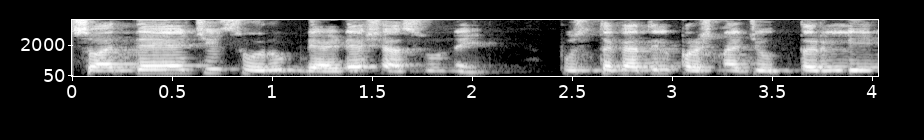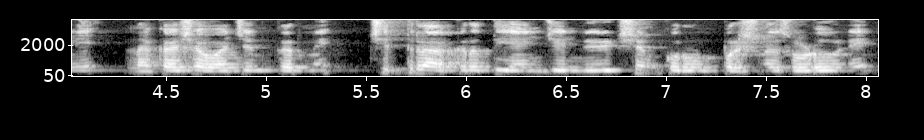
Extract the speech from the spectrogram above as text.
स्वाध्यायाचे स्वरूप डॅडॅश असू नये पुस्तकातील प्रश्नाचे उत्तर लिहिणे नकाशा वाचन करणे चित्र आकृती यांचे निरीक्षण करून प्रश्न सोडवणे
